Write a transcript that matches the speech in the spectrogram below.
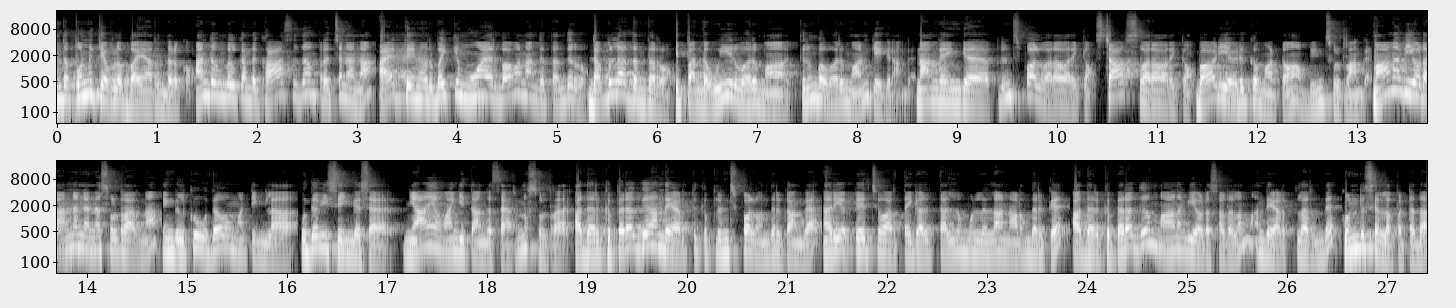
அந்த பொண்ணுக்கு எவ்வளவு பயம் இருந்திருக்கும்? அண்ட் உங்களுக்கு அந்த காசு தான் பிரச்சனைனா ஆயிரத்தி ஐநூறு ரூபாய்க்கு மூவாயிரம் ரூபாவை நாங்க தந்துடுறோம். டபுளா தந்துடுறோம். இப்ப அந்த உயிர் வருமா? திரும்ப வருமான்னு கேக்குறாங்க. நாங்க இங்க பிரின்சிபால் வர வரைக்கும் ஸ்டாஃப்ஸ் வர வரைக்கும் பாடியை எடுக்க மாட்டோம் அப்படின்னு சொல்றாங்க. மாணவியோட அண்ணன் அண்ணன் என்ன சொல்றாருன்னா எங்களுக்கு உதவ மாட்டீங்களா? உதவி செய்யுங்க சார் நியாயம் வாங்கி தாங்க சார்னு சொல்றாரு. அதற்கு பிறகு அந்த இடத்துக்கு பிரின்சிபால் வந்திருக்காங்க. நிறைய பேச்சுவார்த்தைகள் தள்ளுமுள்ளெல்லாம் நடந்திருக்கு. அதற்கு பிறகு மாணவியோட சடலம் அந்த இடத்துல இருந்து கொண்டு செல்லப்பட்டதா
